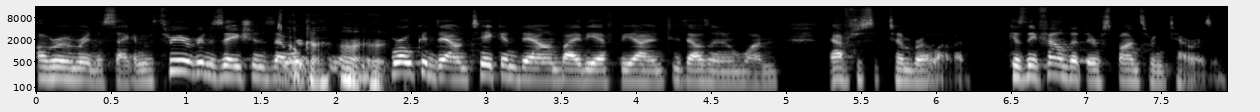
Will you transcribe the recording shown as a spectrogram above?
I'll remember in a second. With three organizations that okay. were right, right. broken down, taken down by the FBI in 2001 after September 11th because they found that they're sponsoring terrorism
